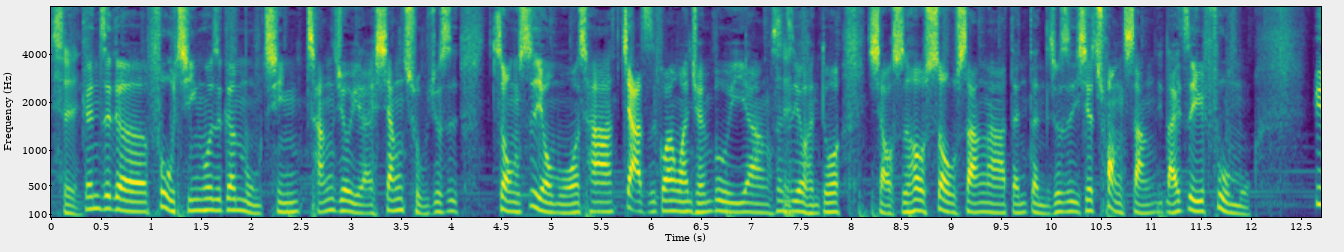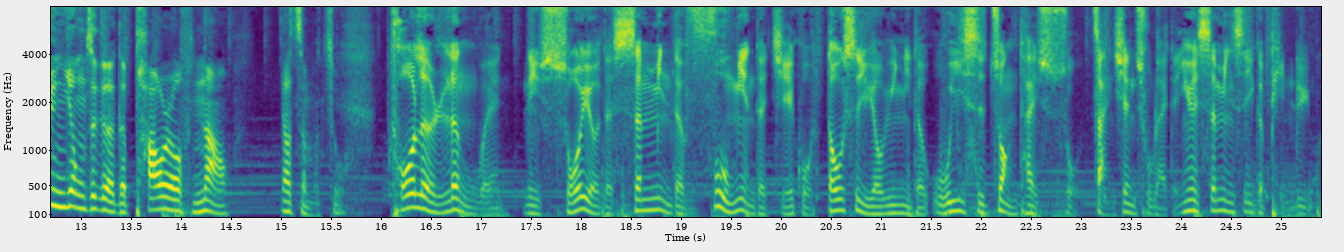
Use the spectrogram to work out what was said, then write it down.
是跟这个父亲或是跟母亲长久以来相处，就是总是有摩擦，价值观完全不一样，甚至有很多小时候受伤啊等等的，就是一些创伤来自于父母。运用这个 The Power of Now 要怎么做？托勒认为，你所有的生命的负面的结果，都是由于你的无意识状态所展现出来的。因为生命是一个频率嘛，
